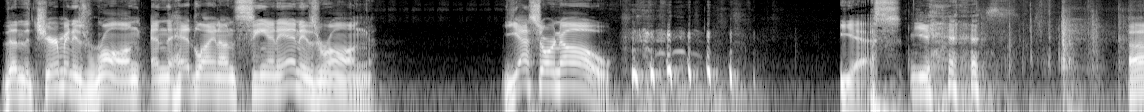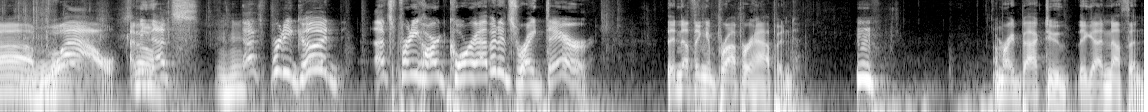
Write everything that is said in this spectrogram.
then the chairman is wrong and the headline on CNN is wrong. Yes or no? yes. yes. Boy. Wow. I mean, So- that's that's pretty good. That's pretty hardcore evidence right there that nothing improper happened. Hmm. I'm right back to they got nothing.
